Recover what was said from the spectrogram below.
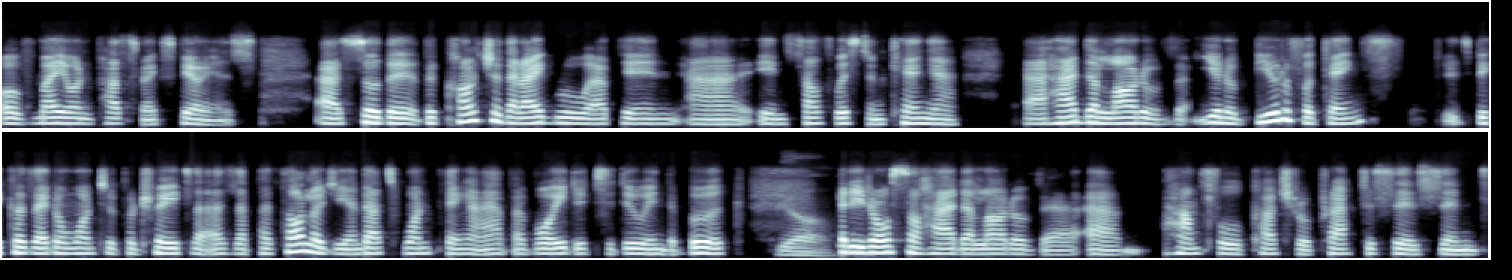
of my own personal experience. Uh, so the, the culture that I grew up in uh, in southwestern Kenya uh, had a lot of, you know, beautiful things it's because I don't want to portray it as a pathology. And that's one thing I have avoided to do in the book. Yeah. But it also had a lot of uh, um, harmful cultural practices and,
